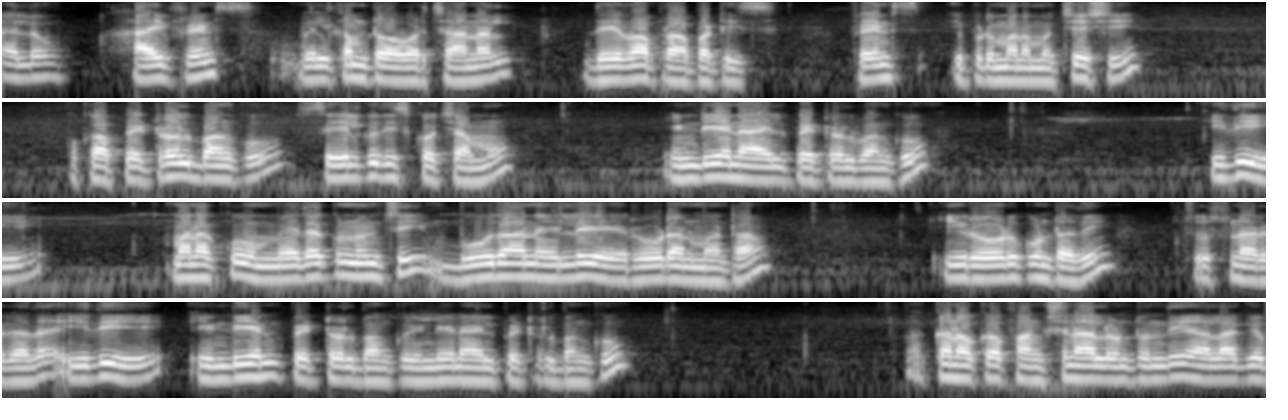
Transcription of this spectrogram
Hello hi friends. Welcome to our channel Deva properties. Friends ఇప్పుడు మనం వచ్చేసి ఒక పెట్రోల్ బంకు సేల్కు తీసుకొచ్చాము. Indian oil petrol bunk. ఇది మనకు మెదక్ నుంచి భూదాన్ వెళ్ళే రోడ్ అనమాట ఈ రోడ్కు ఉంటుంది. చూస్తున్నారు కదా ఇది Indian petrol bunk Indian oil petrol bunk. పక్కన ఒక ఫంక్షన్ హాల్ ఉంటుంది అలాగే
